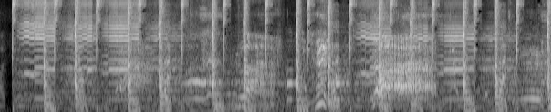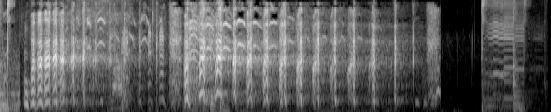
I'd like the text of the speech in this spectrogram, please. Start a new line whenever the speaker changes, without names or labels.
watching.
